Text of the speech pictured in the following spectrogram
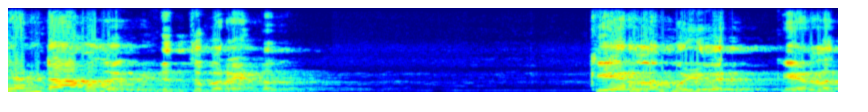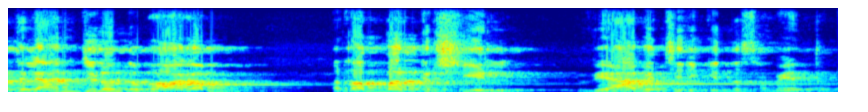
രണ്ടാമത് എടുത്തു പറയേണ്ടത് കേരളം മുഴുവൻ കേരളത്തിൽ അഞ്ചിലൊന്ന് ഭാഗം റബ്ബർ കൃഷിയിൽ വ്യാപിച്ചിരിക്കുന്ന സമയത്തും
